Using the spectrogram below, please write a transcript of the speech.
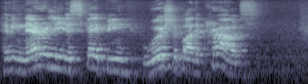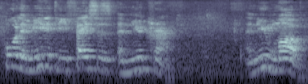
Having narrowly escaped being worshipped by the crowds, Paul immediately faces a new crowd, a new mob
